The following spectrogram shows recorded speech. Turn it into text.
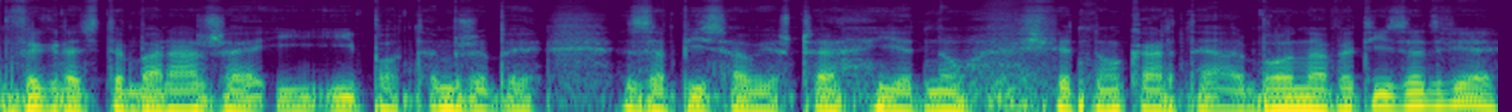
wygrać te baraże i, i potem, żeby zapisał jeszcze jedną świetną kartę, albo nawet i ze dwie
